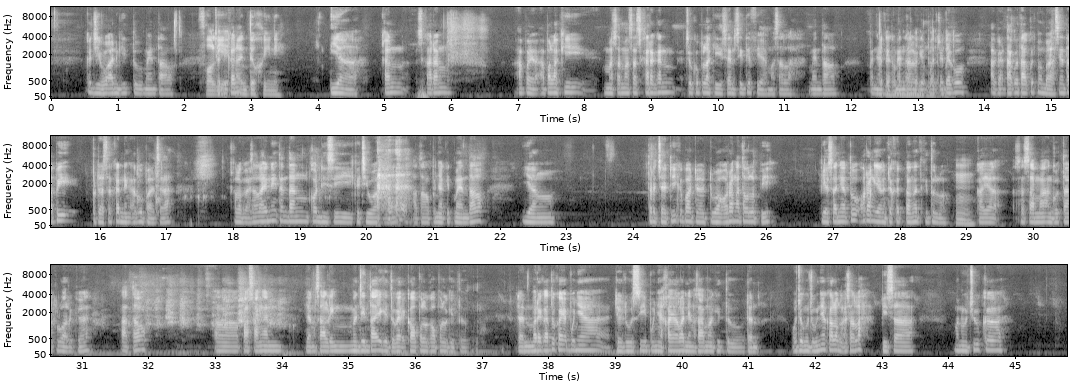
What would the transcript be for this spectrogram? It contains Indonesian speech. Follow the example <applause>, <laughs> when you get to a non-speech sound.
kejiwaan gitu mental Folie Jadi kan- Edo ini. iya kan sekarang apa ya apalagi masa-masa sekarang kan cukup lagi sensitif ya masalah mental penyakit Benar, mental benar, gitu benar, jadi aku agak takut-takut membahasnya tapi berdasarkan yang aku baca kalau nggak salah ini tentang kondisi kejiwaan <coughs> atau penyakit mental yang terjadi kepada dua orang atau lebih biasanya tuh orang yang deket banget gitu loh Hmm. kayak sesama anggota keluarga atau eh, pasangan yang saling mencintai gitu kayak couple-couple gitu dan mereka tuh kayak punya delusi punya khayalan yang sama gitu dan ujung-ujungnya kalau nggak salah bisa menuju ke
